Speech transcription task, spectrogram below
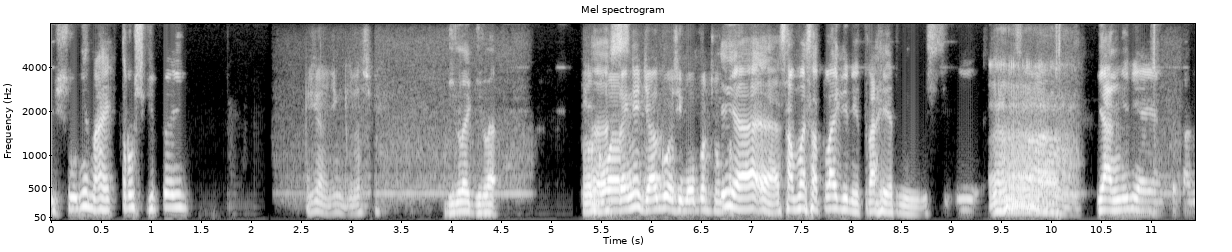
isunya naik terus gitu anjing iya anjing gila sih gila gila Ngegorengnya jago si Bobon sumpah. Iya, iya, sama satu lagi nih terakhir nih. Mm. Yang ini ya yang tentang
